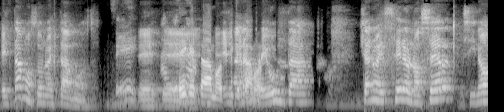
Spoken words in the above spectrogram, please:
¿Estamos o no estamos? Sí. Este, sí que estamos. Es la gran pregunta. Ya no es ser o no ser, sino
